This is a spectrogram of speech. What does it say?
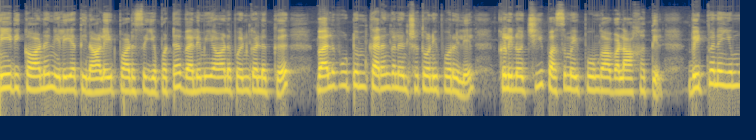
நீதிக்கான நிலையத்தினால் ஏற்பாடு செய்யப்பட்ட வலிமையான பெண்களுக்கு வலுவூட்டும் கரங்கள் என்ற தொனிப்பொருளில் கிளிநொச்சி பசுமை பூங்கா வளாகத்தில் விற்பனையும்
